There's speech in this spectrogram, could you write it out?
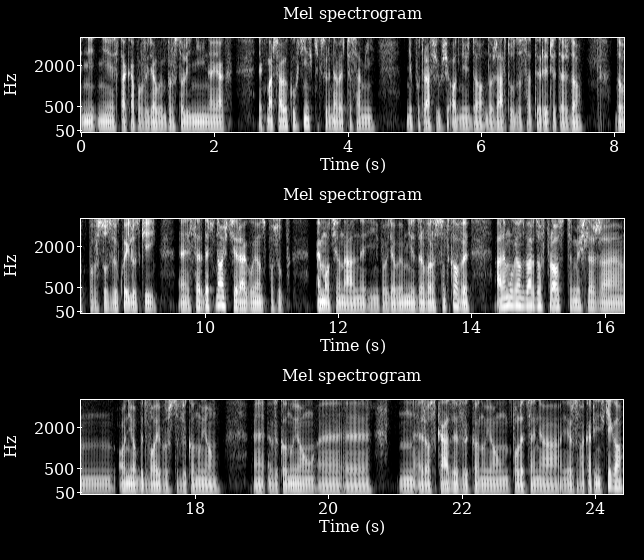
Nie, nie jest taka, powiedziałbym, prostolinijna jak, jak marszałek Kuchciński, który nawet czasami nie potrafił się odnieść do, do żartu, do satyry, czy też do, do po prostu zwykłej ludzkiej e, serdeczności, reagując w sposób emocjonalny i powiedziałbym niezdroworozsądkowy. Ale mówiąc bardzo wprost, myślę, że mm, oni obydwoje po prostu wykonują, e, wykonują e, mm, rozkazy, wykonują polecenia Jarosława Kaczyńskiego.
